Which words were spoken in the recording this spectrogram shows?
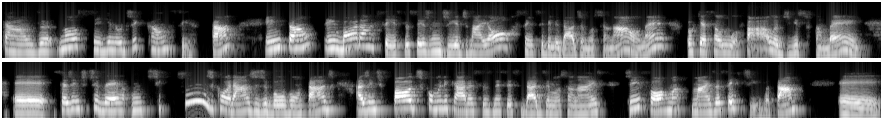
casa no signo de Câncer, tá? Então, embora a sexta seja um dia de maior sensibilidade emocional, né? Porque essa lua fala disso também. É, se a gente tiver um tiquinho de coragem, de boa vontade, a gente pode comunicar essas necessidades emocionais de forma mais assertiva, tá? É,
